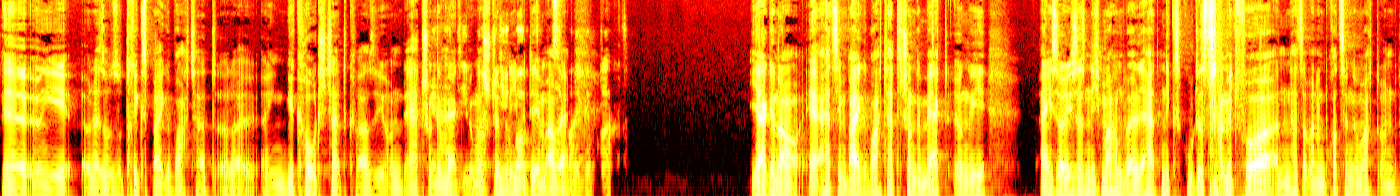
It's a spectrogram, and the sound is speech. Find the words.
äh, irgendwie oder so, so Tricks beigebracht hat oder ihn gecoacht hat quasi. Und er hat schon Er hat gemerkt, ihm irgendwas stimmt nicht mit dem, aber beigebracht. ja, genau. Er hat es ihm beigebracht, hat schon gemerkt, irgendwie, eigentlich soll ich das nicht machen, weil der hat nichts Gutes damit vor, und hat es aber dann trotzdem gemacht und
